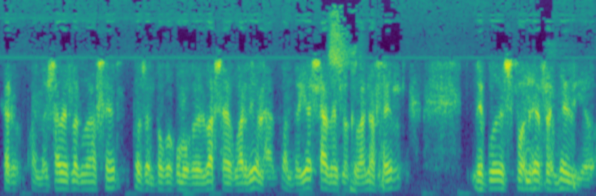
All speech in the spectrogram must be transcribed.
Claro, cuando sabes lo que va a hacer, pues un poco como con el Barça de Guardiola. Cuando ya sabes lo que van a hacer, le puedes poner remedio.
